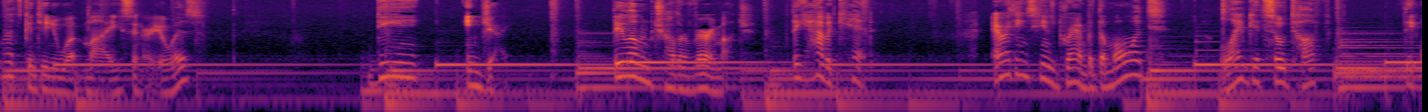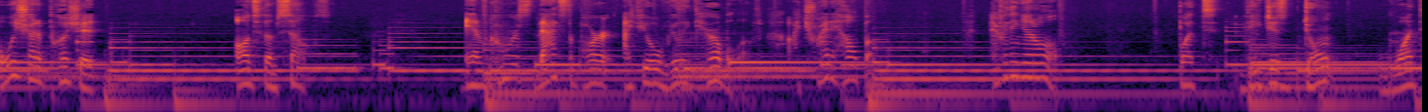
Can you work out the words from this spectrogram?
let's continue what my scenario is. D and J. They love each other very much. They have a kid. Everything seems grand, but the moment life gets so tough, they always try to push it onto themselves. And of course, that's the part I feel really terrible of. I try to help them, everything at all, but they just don't want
